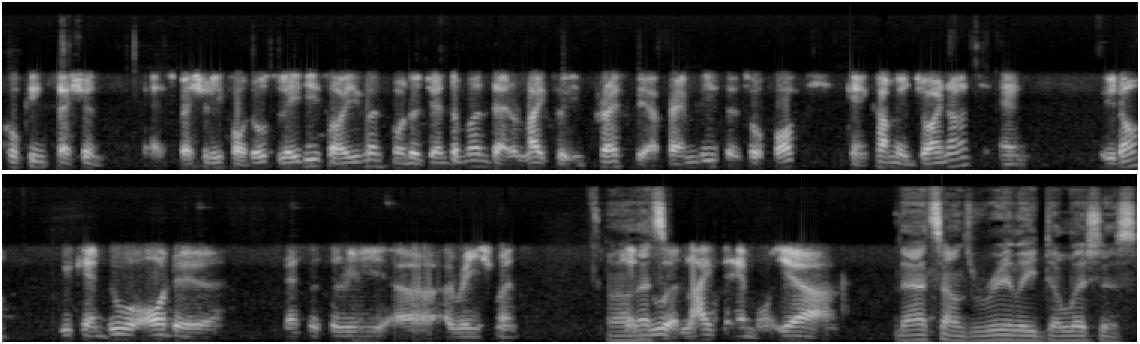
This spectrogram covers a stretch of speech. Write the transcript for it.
cooking session especially for those ladies or even for the gentlemen that would like to impress their families and so forth, can come and join us, and you know we can do all the necessary uh, arrangements. Oh, can do a live demo, yeah. That sounds really delicious.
